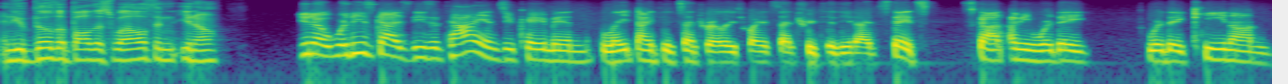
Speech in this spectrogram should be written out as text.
and you build up all this wealth and you know you know, were these guys, these Italians who came in late 19th century, early 20th century to the United States, Scott, I mean, were they were they keen on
